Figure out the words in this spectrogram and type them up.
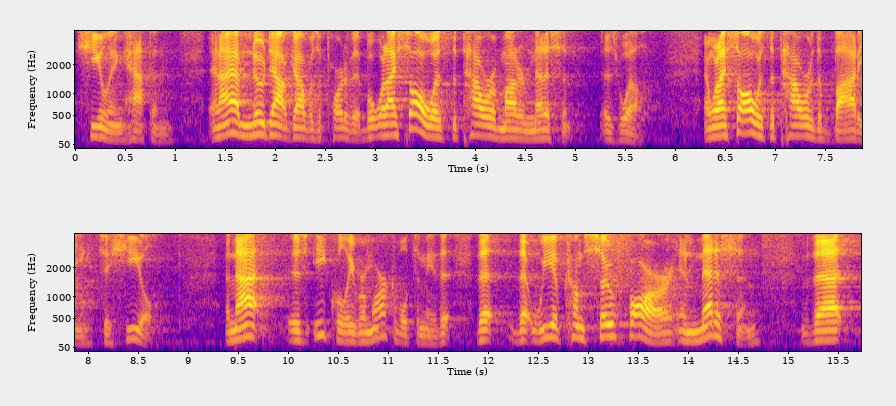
healing happen. And I have no doubt God was a part of it. But what I saw was the power of modern medicine as well. And what I saw was the power of the body to heal. And that is equally remarkable to me that, that, that we have come so far in medicine that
